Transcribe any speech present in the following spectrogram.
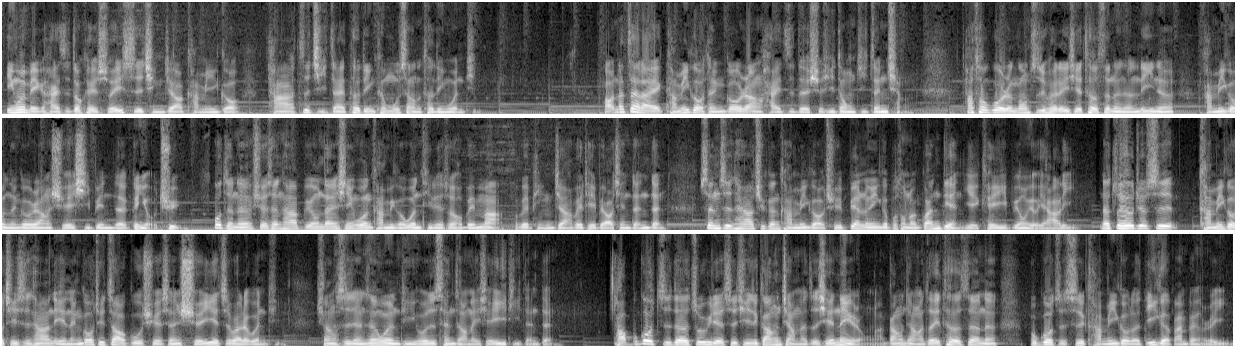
因为每个孩子都可以随时请教卡米狗他自己在特定科目上的特定问题。好，那再来，卡米狗能够让孩子的学习动机增强。它透过人工智慧的一些特色的能力呢，卡米狗能够让学习变得更有趣，或者呢，学生他不用担心问卡米狗问题的时候会被骂、会被评价、会被贴标签等等，甚至他要去跟卡米狗去辩论一个不同的观点，也可以不用有压力。那最后就是卡米狗其实它也能够去照顾学生学业之外的问题，像是人生问题或是成长的一些议题等等。好，不过值得注意的是，其实刚刚讲的这些内容啊，刚刚讲的这些特色呢，不过只是卡米狗的第一个版本而已。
